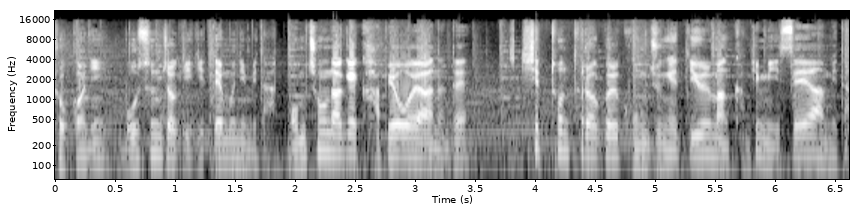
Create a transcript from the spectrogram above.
조건이 모순적이기 때문입니다. 엄청나게 가벼워야 하는데 10톤 트럭을 공중에 띄울 만큼 힘이 세야 합니다.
